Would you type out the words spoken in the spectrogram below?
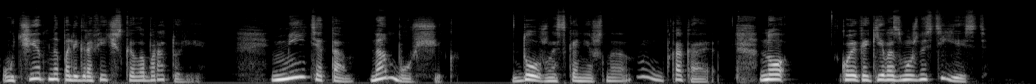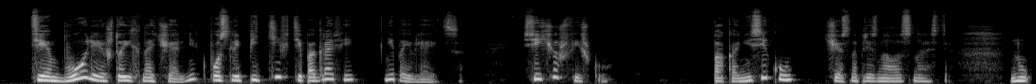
учебно-полиграфическая лаборатория. Митя там намбурщик. Должность, конечно, ну, какая, но кое-какие возможности есть. Тем более, что их начальник после пяти в типографии не появляется. Сечешь фишку? — Пока не секу, — честно призналась Настя. — Ну,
